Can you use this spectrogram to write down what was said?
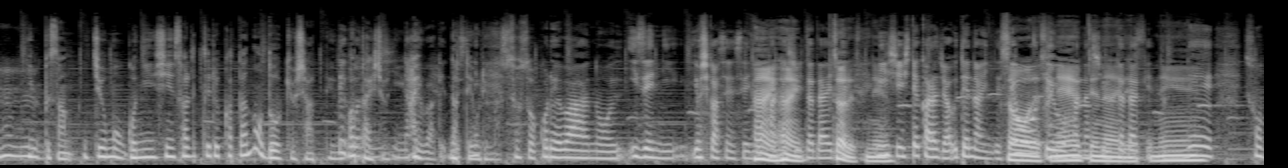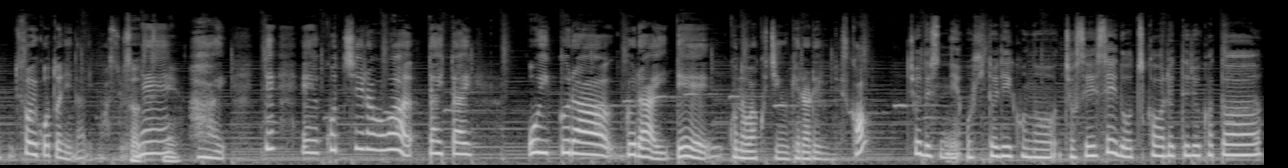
うんうん。妊婦さん、一応もうご妊娠されてる方の同居者っていうのが対象になるわけです。ねなっております。そうそうこれはあの以前に吉川先生におはいはい話しいただいて、そうですね。妊娠してからじゃ打てないんですそうよというお話をいただけたの打てないでそうそういうことになりますよね。はい、で、えーこちらはだいたいおいくらぐらいでこのワクチン受けられるんですか？一応ですね。お一人この女性制度を使われてる方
